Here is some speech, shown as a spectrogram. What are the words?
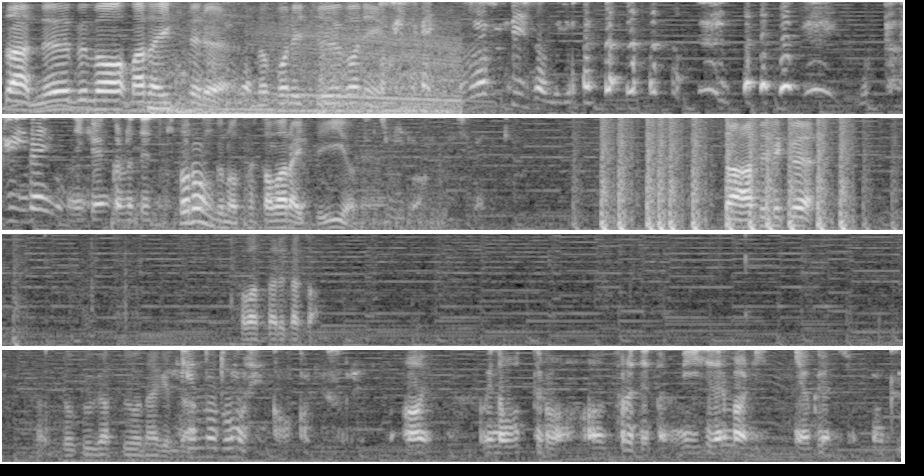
さあヌーブもまだ生きてる残り15人スステージなんだけど。いないの。2軒から出てきスたトロングの高笑いっていいよねさあ当ててくかわされたか毒ガスを投げど。た剣のどの辺かわかるよ、それ。あ上登ってるわあそれでったら右左回り240僕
